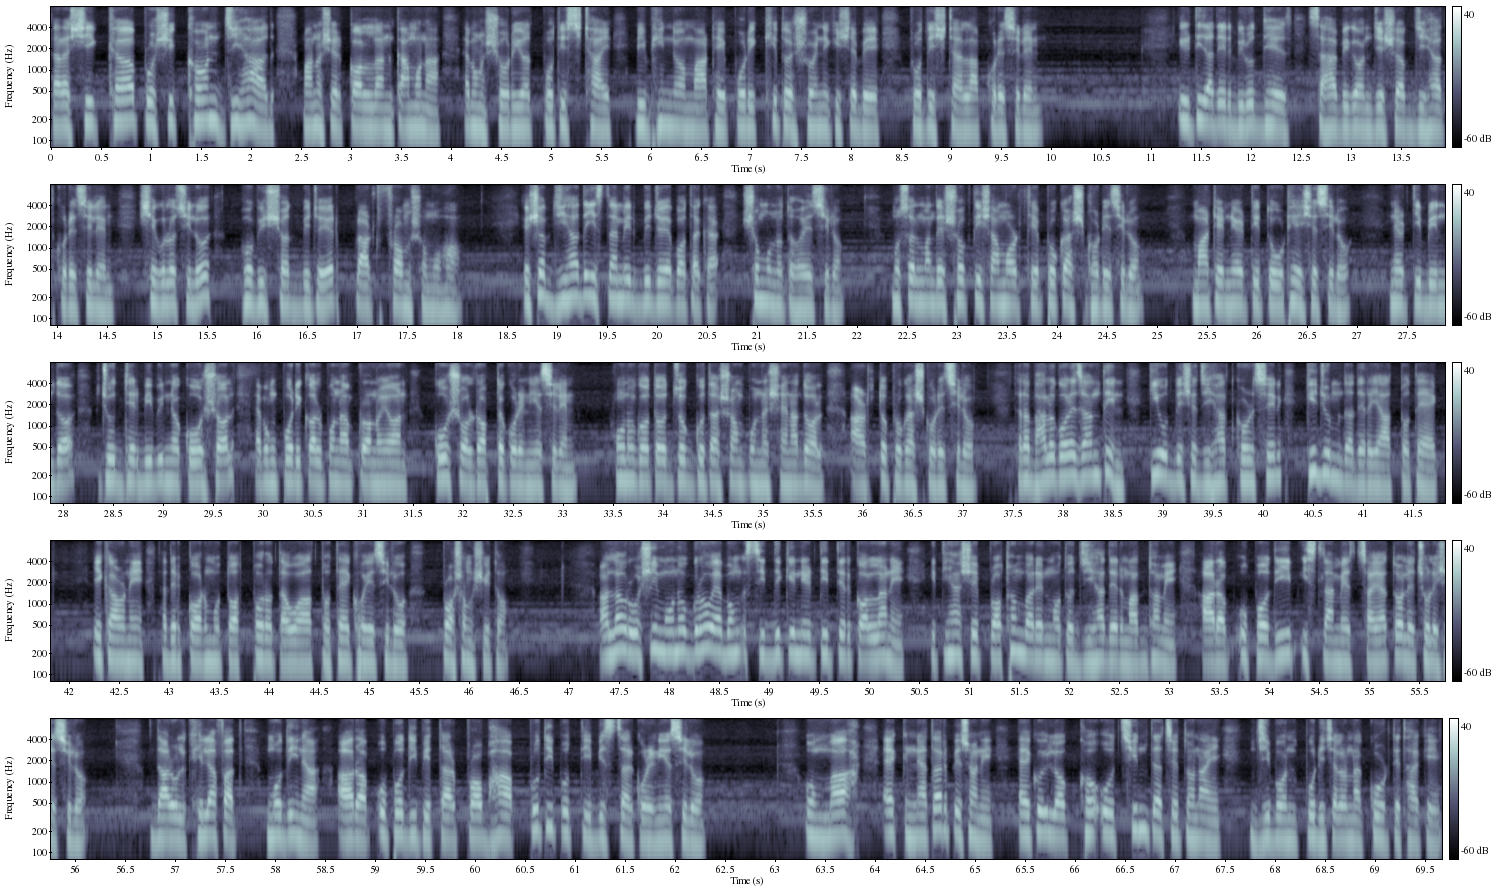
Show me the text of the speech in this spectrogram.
তারা শিক্ষা, প্রশিক্ষণ, জিহাদ, মানুষের কল্যাণ কামনা এবং শরীয়ত প্রতিষ্ঠায় বিভিন্ন মাঠে পরীক্ষিত সৈনিক হিসেবে প্রতিষ্ঠা লাভ করেছিলেন। ইর্তিদাদের বিরুদ্ধে সাহাবিগঞ্জ যেসব জিহাদ করেছিলেন, সেগুলো ছিল ভবিষ্যৎ বিজয়ের প্ল্যাটফর্মসমূহ। এসব জিহাদে ইসলামের বিজয় পতাকা সমুন্নত হয়েছিল। মুসলমানদের শক্তি সামর্থ্যে প্রকাশ ঘটেছিল। মাঠের নেতৃত্ব উঠে এসেছিল। নেতৃবৃন্দ যুদ্ধের বিভিন্ন কৌশল এবং পরিকল্পনা প্রণয়ন কৌশল রপ্ত করে নিয়েছিলেন। অনুগত যোগ্যতা সম্পন্ন সেনাদল আত্মপ্রকাশ করেছিল। তারা ভালো করে জানতেন কী উদ্দেশ্যে জিহাদ করছেন, কী জন্য তাদের এই আত্মত্যাগ। এ কারণে তাদের কর্মতৎপরতা ও আত্মত্যাগ হয়েছিল প্রশংসিত। আল্লাহর রসিম অনুগ্রহ এবং সিদ্দিকী নেতৃত্বের কল্যাণে ইতিহাসে প্রথমবারের মতো জিহাদের মাধ্যমে আরব উপদ্বীপ ইসলামের ছায়াতলে চলে এসেছিল। দারুল খিলাফাত মদিনা আরব উপদ্বীপে তার প্রভাব প্রতিপত্তি বিস্তার করে নিয়েছিল। উম্মাহ এক নেতার পেছনে একই লক্ষ্য ও চিন্তা চেতনায় জীবন পরিচালনা করতে থাকে।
